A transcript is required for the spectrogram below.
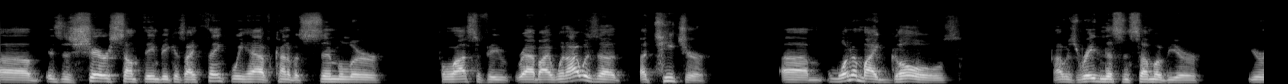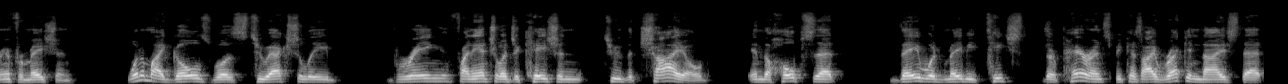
uh, is to share something because I think we have kind of a similar philosophy, Rabbi. When I was a, a teacher, um, one of my goals I was reading this in some of your your information. One of my goals was to actually bring financial education to the child in the hopes that they would maybe teach their parents because I recognized that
